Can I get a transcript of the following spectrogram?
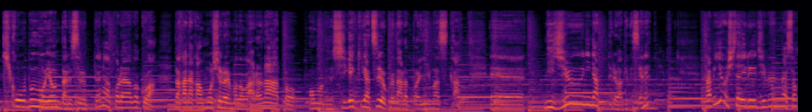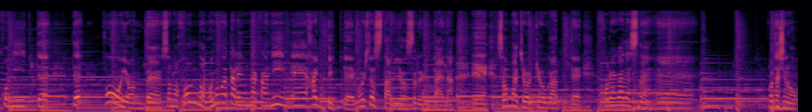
気候文を読んだりするっていうのはこれは僕はなかなか面白いものがあるなと思うんで刺激が強くなると言いますか、えー、二重になってるわけですよね。旅をしている自分がそこに行ってで本を読んでその本の物語の中に、えー、入っていってもう一つ旅をするみたいな、えー、そんな状況があってこれがですね、えー、私の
